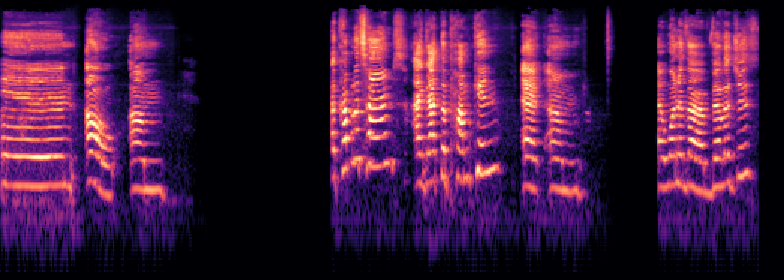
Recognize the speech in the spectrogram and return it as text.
And oh, um a couple of times I got the pumpkin at um at one of the villages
